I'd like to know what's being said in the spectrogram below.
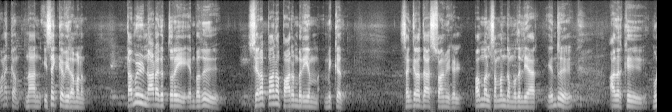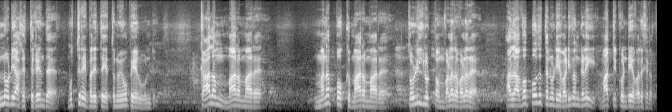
வணக்கம். நான் இசைக்கவி ரமணன். தமிழ் நாடகத்துறை என்பது சிறப்பான பாரம்பரியம் மிக்கது. சங்கரதாஸ் சுவாமிகள் பம்மல் சம்பந்த முதலியார் என்று அதற்கு முன்னோடியாக திகழ்ந்த முத்திரை பதித்த எத்தனையோ பேர் உண்டு. காலம் மாற மாற மனப்போக்கு மாற மாற தொழில்நுட்பம் வளர வளர அது அவ்வப்போது தன்னுடைய வடிவங்களை மாற்றிக்கொண்டே வருகிறது.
